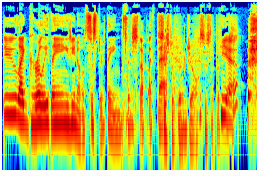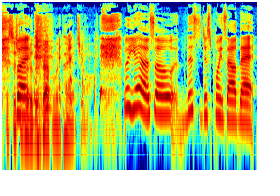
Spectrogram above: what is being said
do like girly things, you know, sister things and stuff like that. Sister things, y'all. Sister things. Yeah. The sisterhood of the traveling pants, y'all. But yeah, so this just points out that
